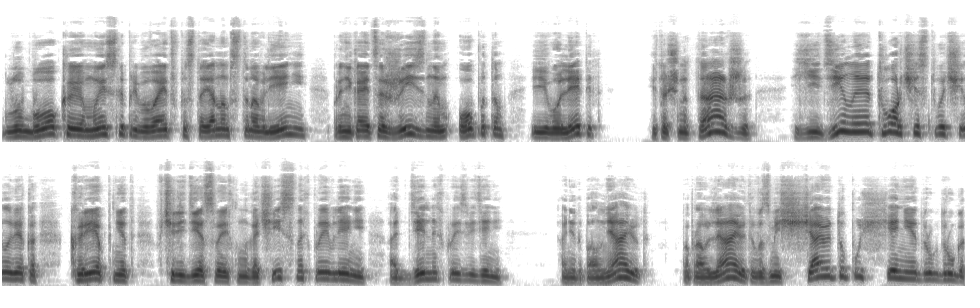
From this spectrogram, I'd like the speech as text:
Глубокая мысль пребывает в постоянном становлении, проникается жизненным опытом и его лепит, и точно так же единое творчество человека крепнет в череде своих многочисленных проявлений, отдельных произведений. Они дополняют поправляют и возмещают упущения друг друга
